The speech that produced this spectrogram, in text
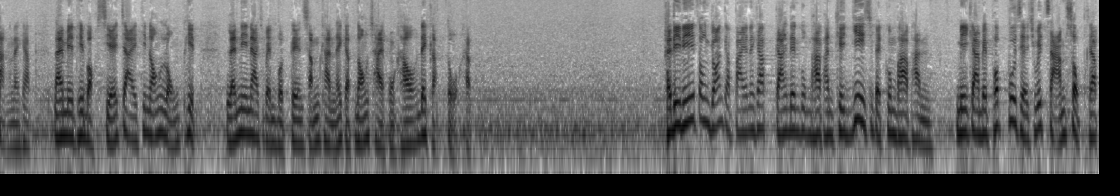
ดังนะครับนายเมธีบอกเสียใจที่น้องหลงผิด และนี่น่าจะเป็นบทเรียนสำคัญให้กับน้องชายของเขาได้กลับตัวครับ คดีนี้ต้องย้อนกลับไปนะครับกลางเดือนกุมภาพันธ์คือ 21 กุมภาพันธ์ มีการไปพบผู้เสียชีวิต 3 ศพครับ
